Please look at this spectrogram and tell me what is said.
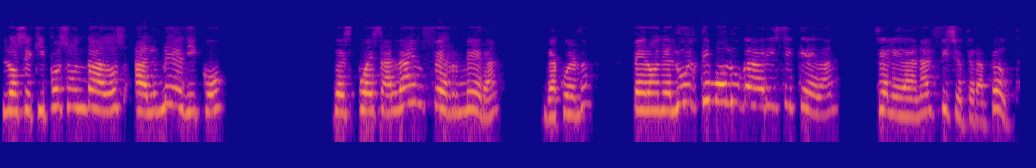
los equipos son dados al médico después a la enfermera, ¿de acuerdo? Pero en el último lugar, y si quedan, se le dan al fisioterapeuta.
